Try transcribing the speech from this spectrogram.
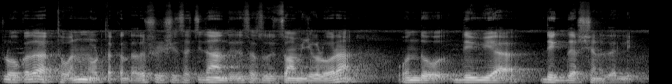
ಶ್ಲೋಕದ ಅರ್ಥವನ್ನು ನೋಡ್ತಕ್ಕಂಥದ್ದು ಶ್ರೀ ಶ್ರೀ ಸಚ್ಚಿದಾನಂದ ಸರಸ್ವತಿ ಸ್ವಾಮೀಜಿಗಳವರ ಒಂದು ದಿವ್ಯ ದಿಗ್ದರ್ಶನದಲ್ಲಿ.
